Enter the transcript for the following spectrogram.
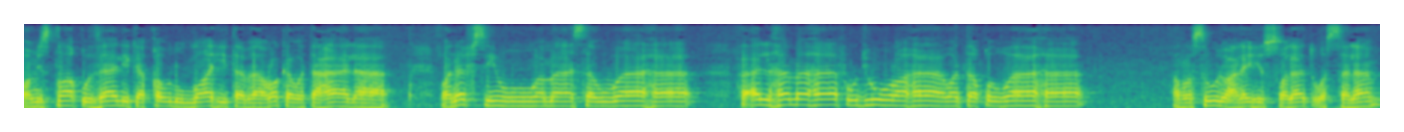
ومصداق ذلك قول الله تبارك وتعالى ونفس وما سواها فألهمها فجورها وتقواها. الرسول عليه الصلاة والسلام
